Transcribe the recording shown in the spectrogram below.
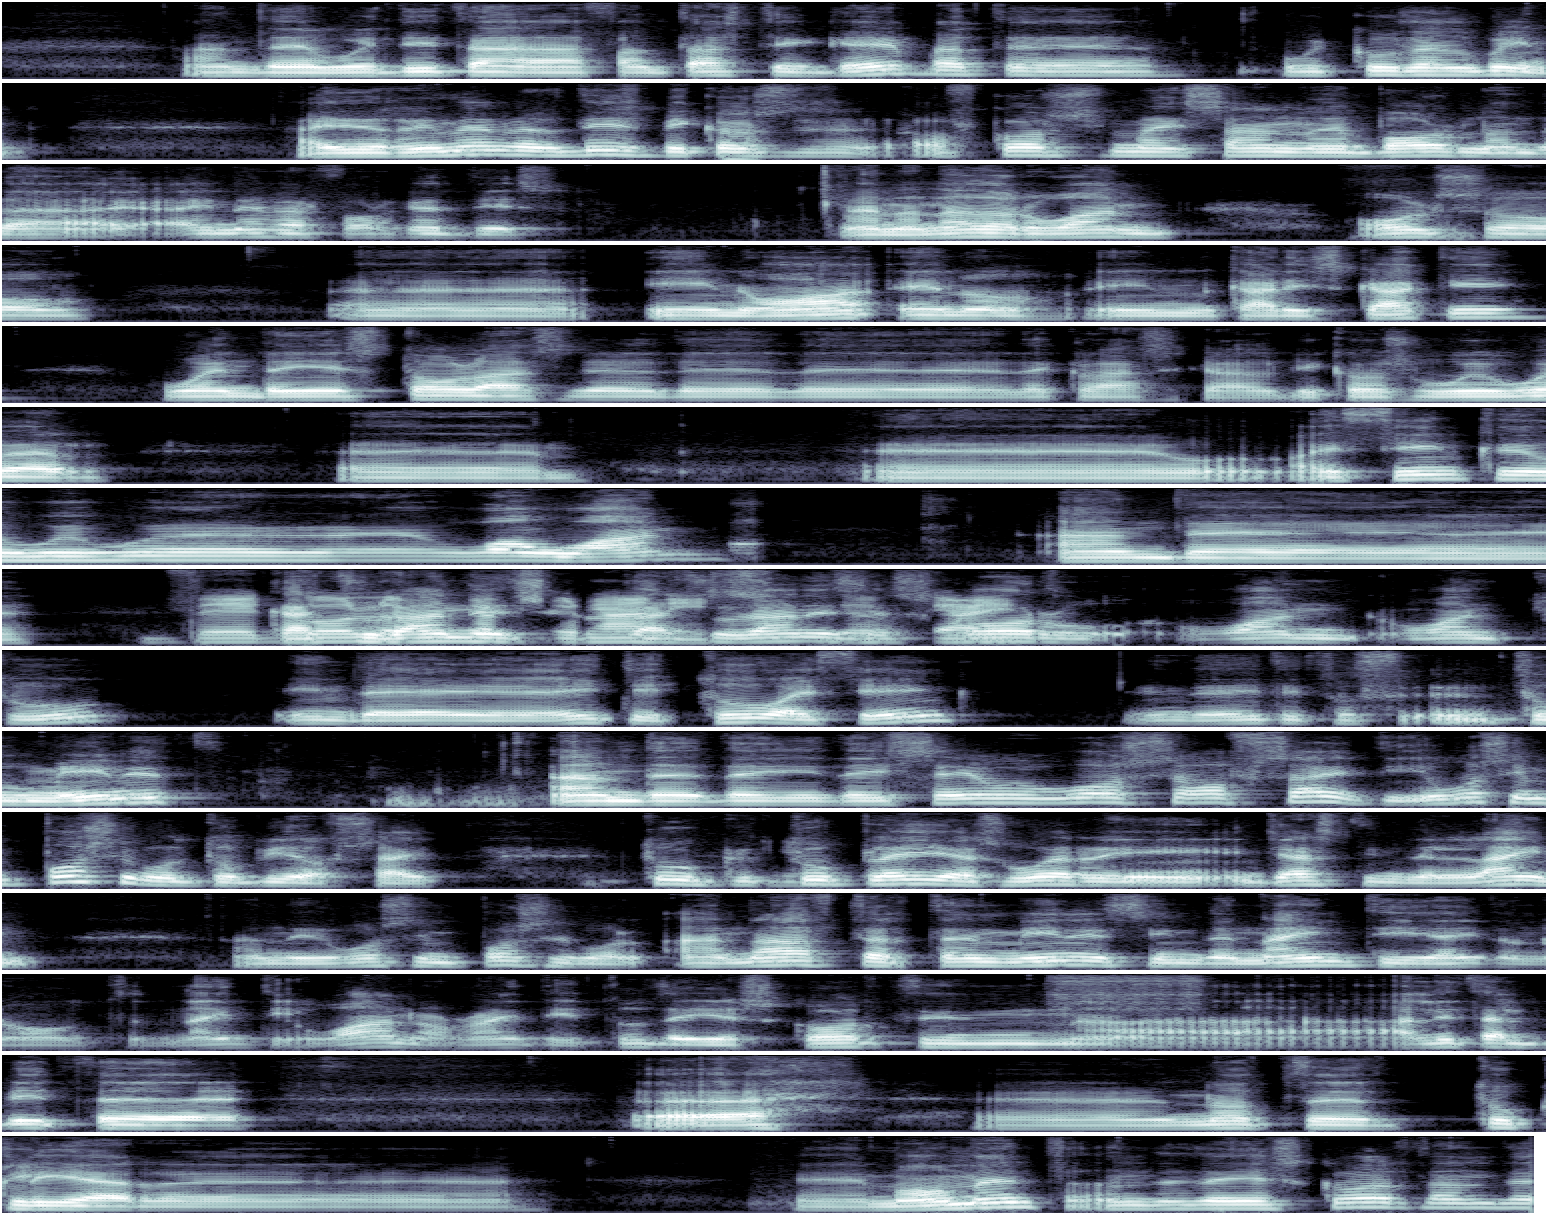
And uh, we did a fantastic game, but uh, we couldn't win. I remember this because, of course, my son born, and I, I never forget this. And another one also uh, in, Oa, in, in Karaiskaki when they stole us the, the, the, the classical because we were. Uh, uh, I think uh, we were uh, one-one, and uh, Katsouranis, Katsouranis scored one one two in the 82, I think, in the 82 minutes, and uh, they they say it was offside. It was impossible to be offside. Two two players were in, just in the line, and it was impossible. And after 10 minutes in the 90, I don't know, 91 or 92, they scored in uh, a little bit uh, uh, uh, not too clear uh, moment, and they scored. And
